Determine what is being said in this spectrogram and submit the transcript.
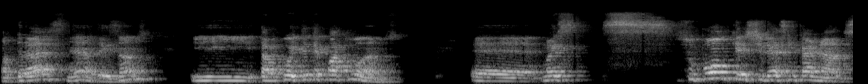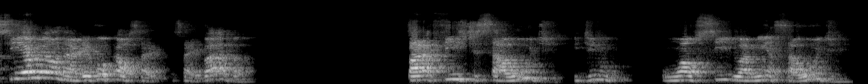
atrás, né? Há 10 anos, e estava com 84 anos. É, mas supondo que ele estivesse encarnado, se eu, Leonardo, evocar o Saibaba para fins de saúde, pedindo um auxílio à minha saúde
